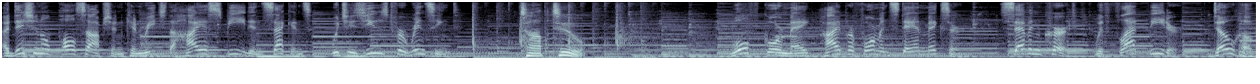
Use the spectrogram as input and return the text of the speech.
Additional pulse option can reach the highest speed in seconds, which is used for rinsing. Top 2. Wolf Gourmet High Performance Stand Mixer. 7 Kurt with flat beater, dough hook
